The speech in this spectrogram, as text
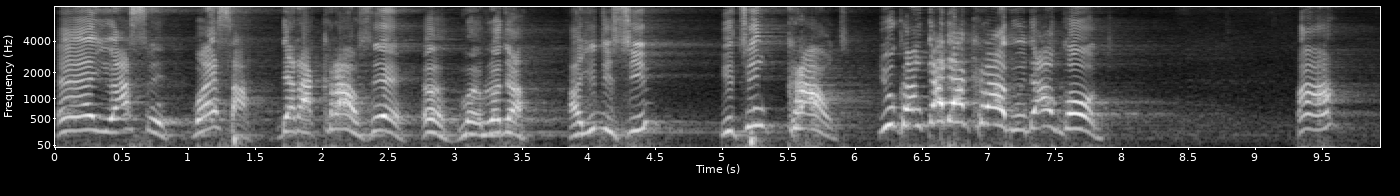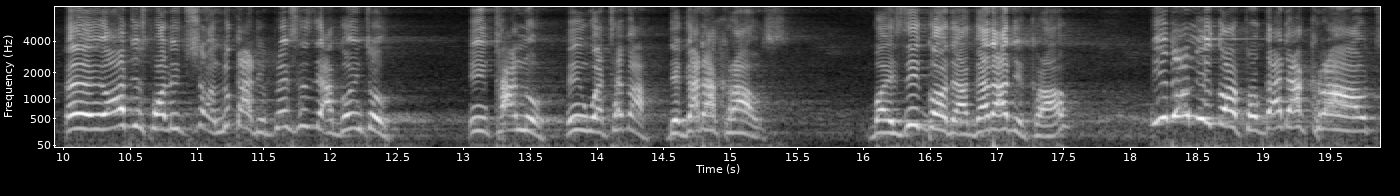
Eh, you ask me, but sir, there are crowds there. Eh, my brother, are you deceived? You think crowd? You can gather crowd without God. Uh-huh. Uh, all these politicians, look at the places they are going to. In Kano, in whatever, they gather crowds. But is it God that gather the crowd? You don't need God to gather crowd.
